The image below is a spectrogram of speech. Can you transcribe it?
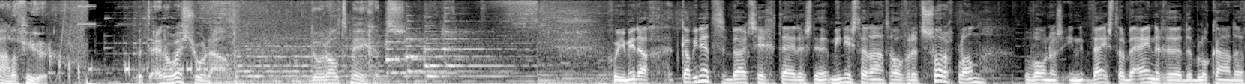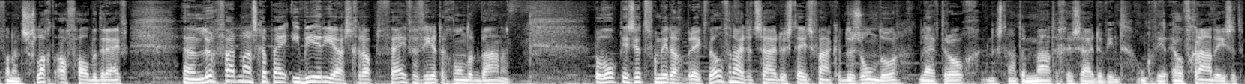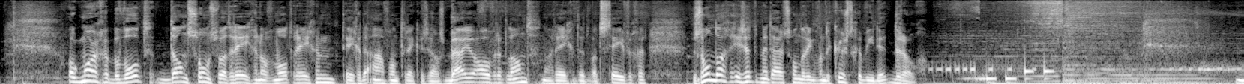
12 uur. Het NOS-journaal. Door Alt Megens. Goedemiddag. Het kabinet buigt zich tijdens de ministerraad over het zorgplan. Bewoners in Wijster beëindigen de blokkade van een slachtafvalbedrijf. En een luchtvaartmaatschappij Iberia schrapt 4500 banen. Bewolkt is het. Vanmiddag breekt wel vanuit het zuiden steeds vaker de zon door. blijft droog en er staat een matige zuidenwind. Ongeveer 11 graden is het. Ook morgen bewolkt, dan soms wat regen of motregen. Tegen de avond trekken zelfs buien over het land. Dan regent het wat steviger. Zondag is het met uitzondering van de kustgebieden droog.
